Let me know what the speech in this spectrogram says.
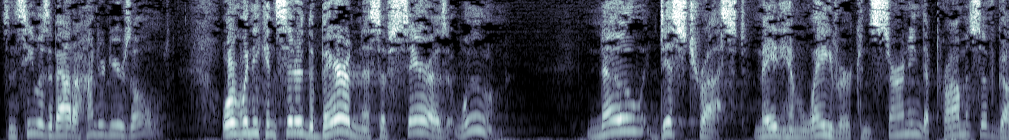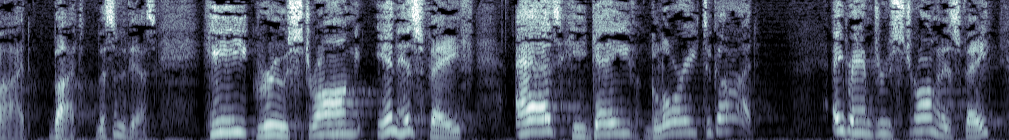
since he was about a hundred years old or when he considered the barrenness of Sarah's womb. No distrust made him waver concerning the promise of God, but, listen to this, he grew strong in his faith as he gave glory to God. Abraham drew strong in his faith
